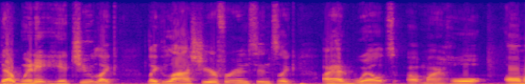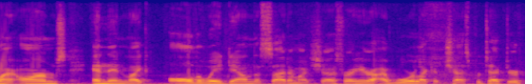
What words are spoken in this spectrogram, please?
that when it hits you, like like last year for instance, like I had welts up my whole all my arms and then like all the way down the side of my chest right here. I wore like a chest protector,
